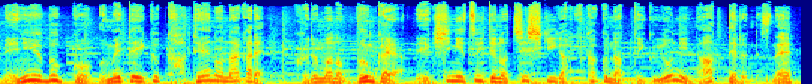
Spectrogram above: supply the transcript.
メニューブックを埋めていく過程の中で車の文化や歴史についての知識が深くなっていくようになってるんですね。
